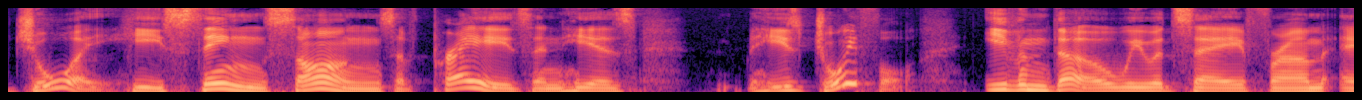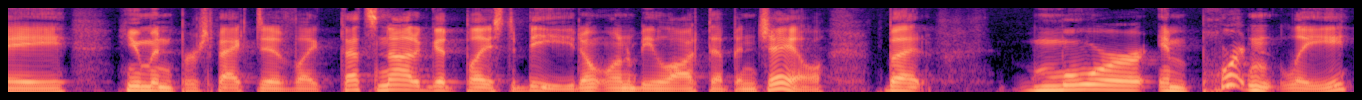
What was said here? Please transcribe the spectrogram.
joy. He sings songs of praise, and he is he's joyful. Even though we would say, from a human perspective, like that's not a good place to be. You don't want to be locked up in jail. But more importantly,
